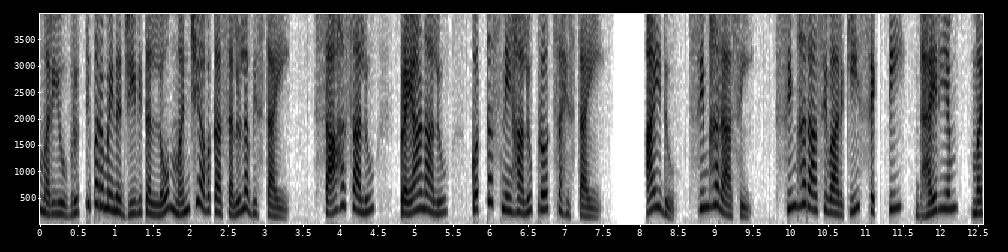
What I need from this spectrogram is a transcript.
మరియు వృత్తిపరమైన జీవితంలో మంచి అవకాశాలు లభిస్తాయి. సాహసాలు ప్రయాణాలు కొత్త స్నేహాలు ప్రోత్సహిస్తాయి. ఐదు సింహరాశి. సింహరాశివారికి శక్తి ధైర్యం మరియు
